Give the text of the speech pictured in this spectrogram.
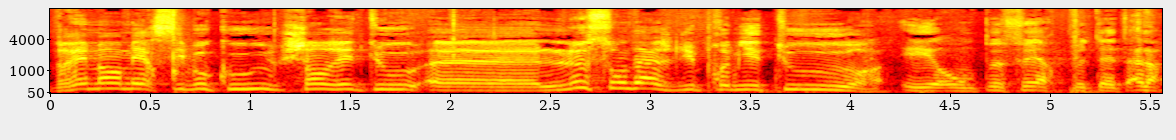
Vraiment, merci beaucoup. Changez tout. Euh, le sondage du premier tour, et on peut faire peut-être. Alors,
